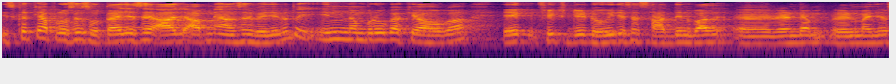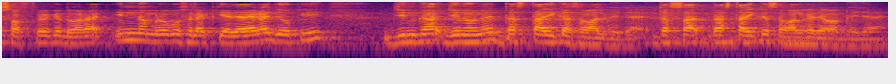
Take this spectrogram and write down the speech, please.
इसका क्या प्रोसेस होता है? जैसे आज आपने आंसर भेजे ना तो इन नंबरों का क्या होगा? एक फिक्स डेट होगी, जैसे सात दिन बाद रैंडम रैंडमाइजर सॉफ्टवेयर के द्वारा इन नंबरों को सिलेक्ट किया जाएगा, जो कि जिनका, जिन्होंने दस तारीख का सवाल भेजा है। दस दस तारीख के सवाल का जवाब भेजा है।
